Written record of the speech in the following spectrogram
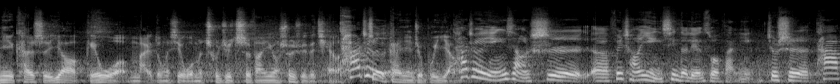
你开始要给我买东西，我们出去吃饭用税税的钱了。他这个概念就不一样。他这个影响是呃非常隐性的连锁反应，就是他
